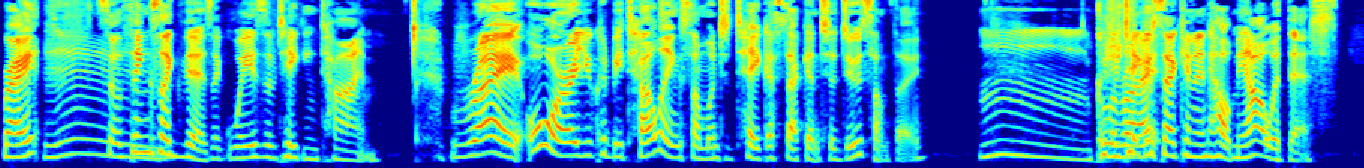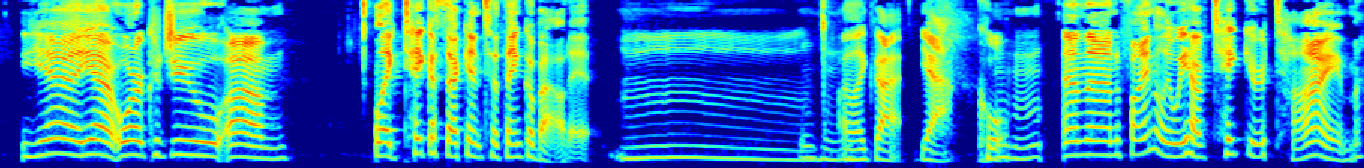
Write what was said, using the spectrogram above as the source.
right? So things mm. like this, like ways of taking time. Right. Or you could be telling someone to take a second to do something. Mm, could you take a second and help me out with this? Yeah, yeah. Or could you um like take a second to think about it? Mm. I like that. Yeah. Cool. hmm And then finally we have take your time.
